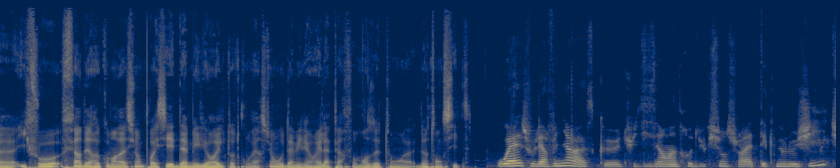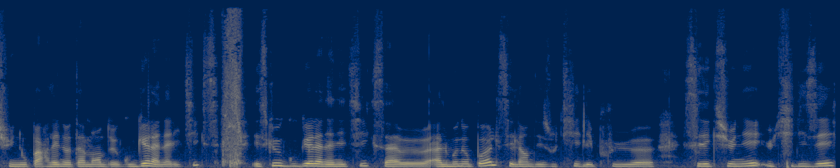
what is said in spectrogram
euh, il faut faire des recommandations pour essayer d'améliorer le taux de conversion ou d'améliorer la performance de ton, de ton site. Ouais, je voulais revenir à ce que tu disais en introduction sur la technologie. Tu nous parlais notamment de Google Analytics. Est-ce que Google Analytics a, euh, le monopole? C'est l'un des outils les plus euh, sélectionnés, utilisés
